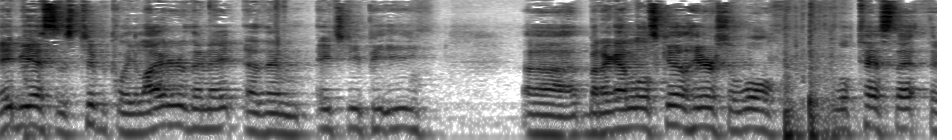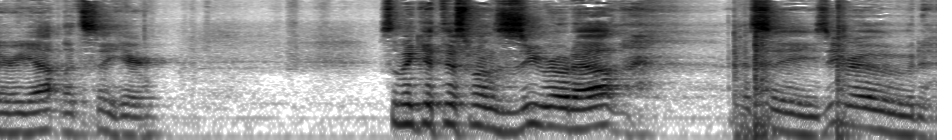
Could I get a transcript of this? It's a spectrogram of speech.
ABS is typically lighter than uh, than HDPE, uh, but I got a little scale here, so we'll we'll test that theory out. Let's see here. So let me get this one zeroed out. Let's see, zeroed.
